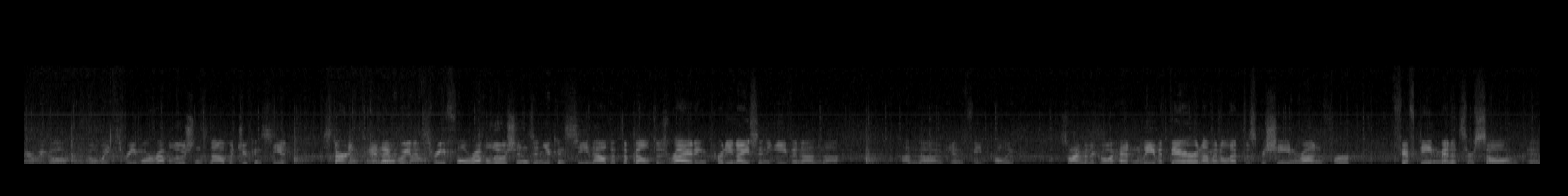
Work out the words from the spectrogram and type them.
There we go, and we'll wait three more revolutions now, but you can see it starting to And I've waited now. three full revolutions, and you can see now that the belt is riding pretty nice and even on the, on the in-feed pulley. So I'm gonna go ahead and leave it there, and I'm gonna let this machine run for fifteen minutes or so, and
